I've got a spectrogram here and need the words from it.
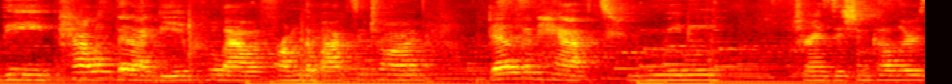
the palette that I did pull out from the BoxyCharm doesn't have too many transition colors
